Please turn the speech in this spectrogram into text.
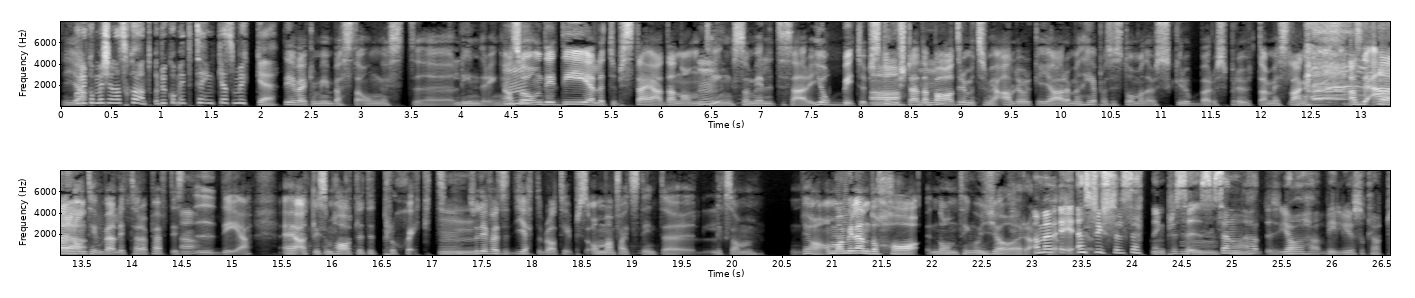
Ja. Och Det kommer kännas skönt och du kommer inte tänka så mycket. Det är verkligen min bästa ångestlindring. Mm. Alltså om det är det eller typ städa någonting som är lite så här jobbigt. Typ Ja. storstäda Mm. badrummet som jag aldrig orkar göra men helt plötsligt står man där och skrubbar och sprutar med slang. Alltså det är Ja. någonting väldigt terapeutiskt Ja. i det. Eh, att liksom ha ett litet projekt. Mm. Så det är faktiskt ett jättebra tips om man faktiskt inte liksom Ja, om man vill ändå ha någonting att göra. Ja, men en sysselsättning, precis. Mm, Sen ja. jag vill ju såklart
